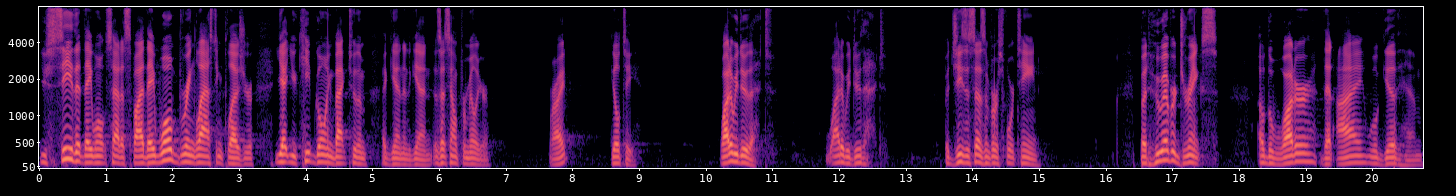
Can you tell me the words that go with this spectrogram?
you see that they won't satisfy, they won't bring lasting pleasure, yet you keep going back to them again and again. Does that sound familiar? Right? Guilty. Why do we do that? Why do we do that? But Jesus says in verse 14, But whoever drinks of the water that I will give him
